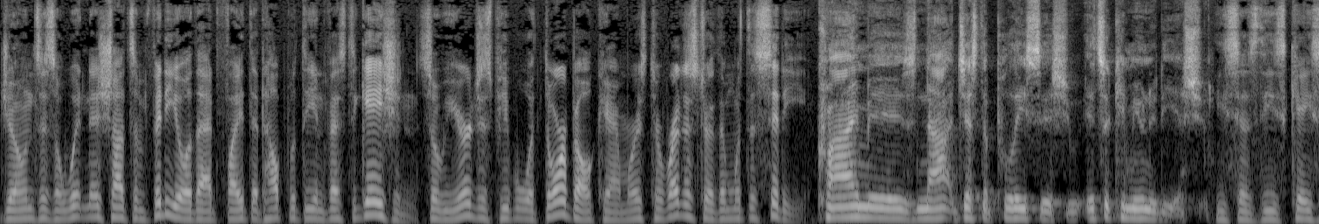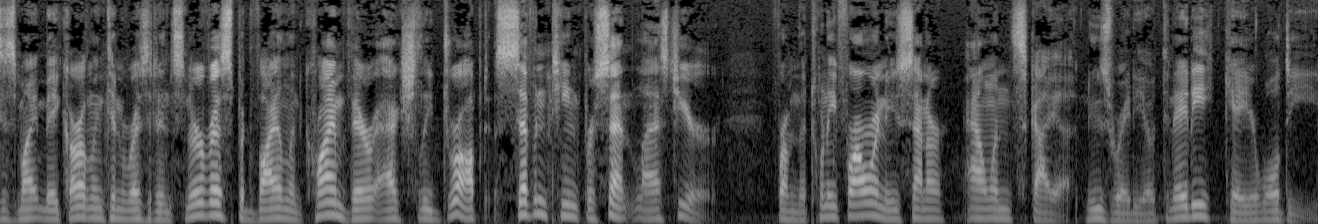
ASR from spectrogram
Jones as a witness shot some video of that fight that helped with the investigation, so he urges people with doorbell cameras to register them with the city. Crime is not just a police issue, it's a community issue. He says these cases might make Arlington residents nervous, but violent crime there actually dropped 17% last year. From the 24 Hour News Center, Alan Scaia, News Radio 1080 KRLD.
